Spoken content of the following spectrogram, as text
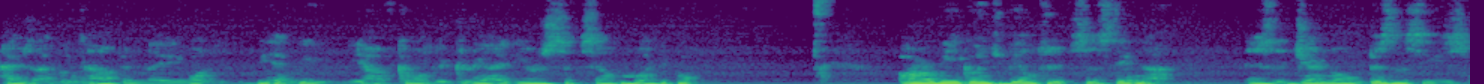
How's that going to happen? You want, yeah, we, we have come up with great ideas, self-employed people. Are we going to be able to sustain that? Is the general businesses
